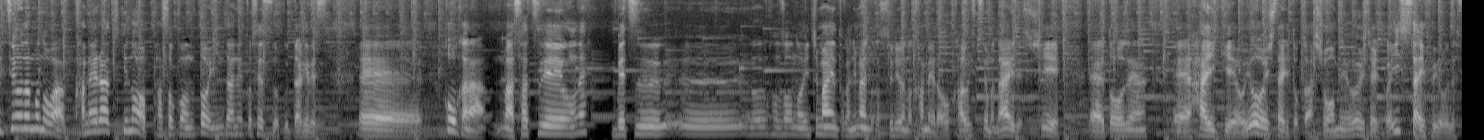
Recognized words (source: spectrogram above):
必要なものはカメラ付きのパソコンとインターネット接続だけです、えー、高価な、まあ、撮影用のね別のその1万円とか2万円とかするようなカメラを買う必要もないですし、えー、当然、えー、背景を用意したりとか照明を用意したりとか一切不要です、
